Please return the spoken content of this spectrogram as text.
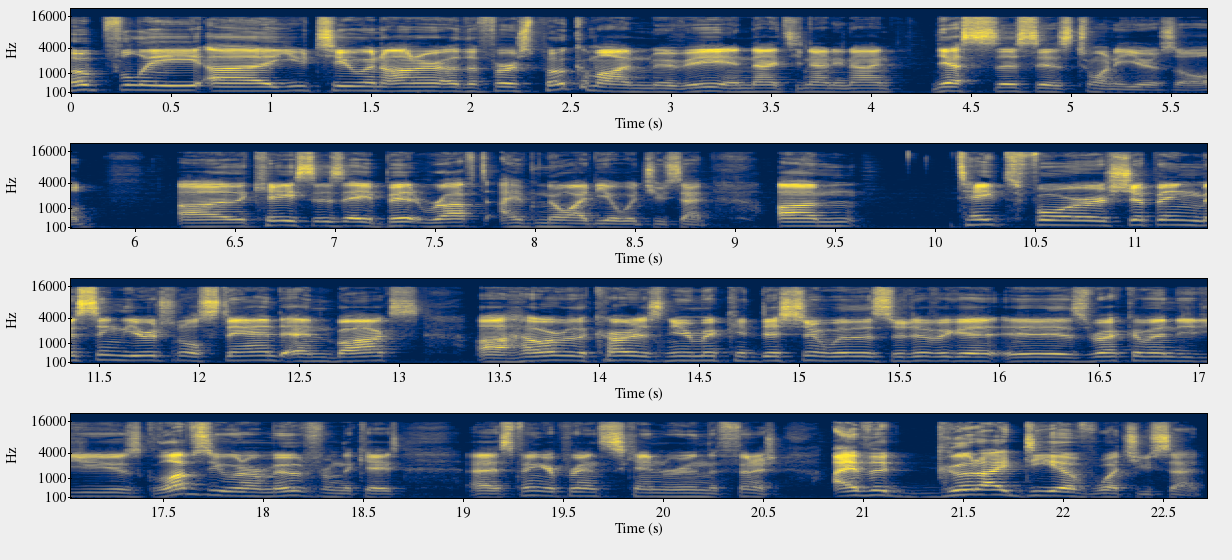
Hopefully, uh, you two, in honor of the first Pokemon movie in 1999. Yes, this is 20 years old. Uh, the case is a bit roughed. I have no idea what you said. Um, taped for shipping, missing the original stand and box. Uh, however, the card is near mint condition with a certificate. It is recommended you use gloves you when removed from the case, as fingerprints can ruin the finish. I have a good idea of what you said.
